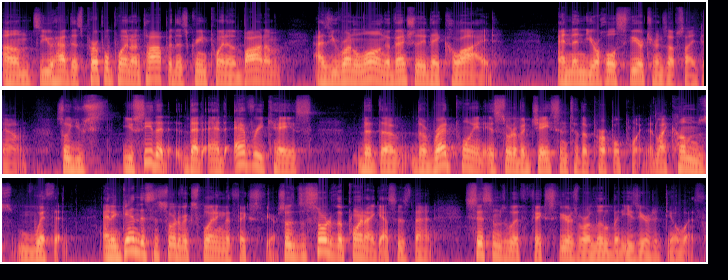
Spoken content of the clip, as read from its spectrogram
Um, so you have this purple point on top and this green point on the bottom. As you run along, eventually they collide, and then your whole sphere turns upside down. So you, you see that, that at every case, that the, the red point is sort of adjacent to the purple point. It like comes with it. And again, this is sort of exploiting the fixed sphere. So the sort of the point, I guess, is that systems with fixed spheres were a little bit easier to deal with.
